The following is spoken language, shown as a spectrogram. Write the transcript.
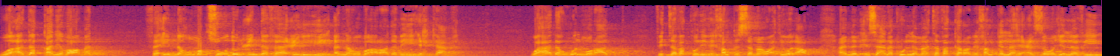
وأدق نظاما فإنه مقصود عند فاعله أنه أراد به إحكاما. وهذا هو المراد في التفكر في خلق السماوات والأرض أن الإنسان كلما تفكر بخلق الله عز وجل في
